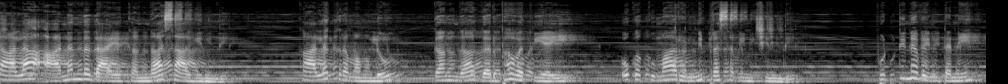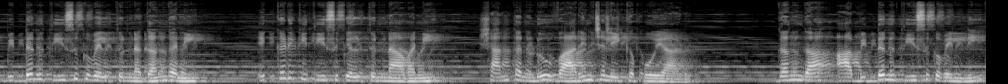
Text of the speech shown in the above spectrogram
చాలా ఆనందదాయకంగా సాగింది. కాలక్రమంలో గంగా గర్భవతి అయి ఒక కుమారుణ్ణి ప్రసవించింది. పుట్టిన వెంటనే బిడ్డను తీసుకువెళ్తున్న గంగని ఎక్కడికి తీసుకెళ్తున్నావని శాంతనుడు వారించలేకపోయాడు. గంగ ఆ బిడ్డను తీసుకువెళ్ళి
